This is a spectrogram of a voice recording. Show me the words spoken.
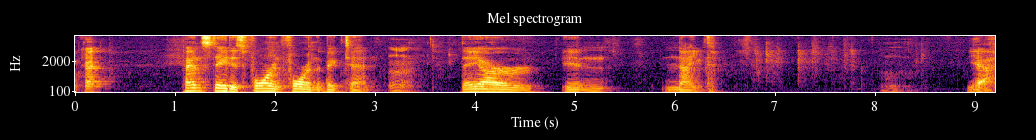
Okay. Penn State is four and four in the Big Ten. Mm. They are in ninth. Yeah,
